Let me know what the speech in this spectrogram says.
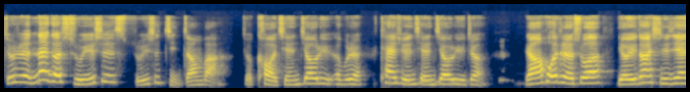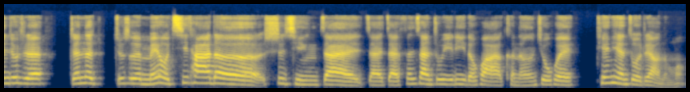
就是那个属于是属于是紧张吧，就考前焦虑，呃，不是开学前焦虑症，然后或者说有一段时间就是真的就是没有其他的事情在在在分散注意力的话，可能就会天天做这样的梦。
